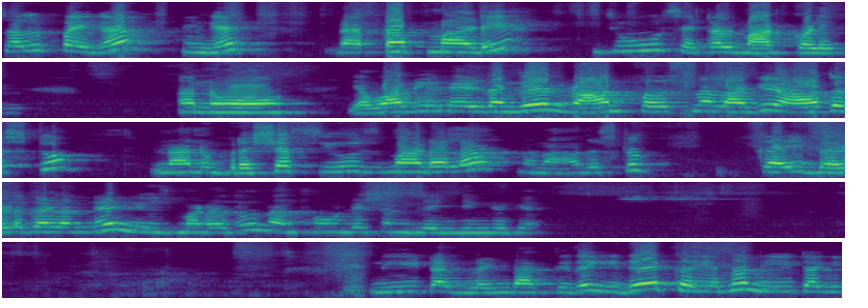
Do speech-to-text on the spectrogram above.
ಸ್ವಲ್ಪ ಈಗ ಹಿಂಗೆ ಲ್ಯಾಪ್ಟಾಪ್ ಮಾಡಿ ಜೂರ್ ಸೆಟಲ್ ಮಾಡ್ಕೊಳ್ಳಿ. ನಾನು ಯಾವಾಗ್ಲೂ ಹೇಳ್ದಂಗೆ ನಾನ್ ಪರ್ಸ್ನಲ್ ಆಗಿ ಆದಷ್ಟು ನಾನು ಬ್ರಷಸ್ ಯೂಸ್ ಮಾಡಲ್ಲ. ನಾನು ಆದಷ್ಟು ಕೈ ಬೆರಳುಗಳನ್ನೇ ಯೂಸ್ ಮಾಡೋದು ನನ್ನ ಫೌಂಡೇಶನ್ ಬ್ಲೆಂಡಿಂಗ್ಗೆ ನೀಟಾಗಿ ಬ್ಲೆಂಡ್ ಆಗ್ತಿದೆ. ಇದೇ ಕೈಯನ್ನ ನೀಟಾಗಿ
